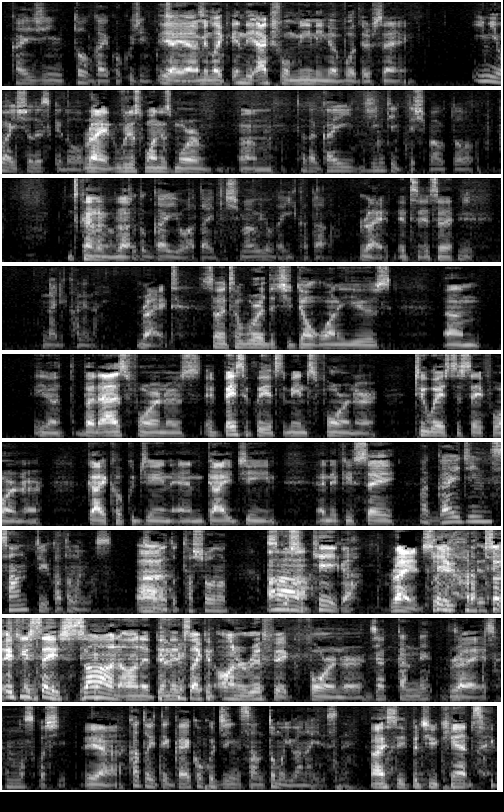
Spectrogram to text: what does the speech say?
外人と外国人の違い Yeah, yeah. I です mean like in the actual meaning of what they're saying. 意味は一緒ですけど Right. Just one is more. Um, ただ外人って言ってしまうと it's kind あ of の not ちょっと害を与えてしまうような言い方 right. It's it's a になりかねない right. So it's a word that you don't want to use. Um, you know, but as foreigners, it basically it means foreigner. Two ways to say foreigner: gaikokujin and gaijin. And if you say まあ、外人さんっていう方もいますそれあーだと多少の少あーし敬意が right, so Okay, if, harate so if you say itai. san on it, then it's like an honorific foreigner. 若干ね Right. ほんの少し Yeah, かといって外国人さんとも言わないですね、 I see. But you can't say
